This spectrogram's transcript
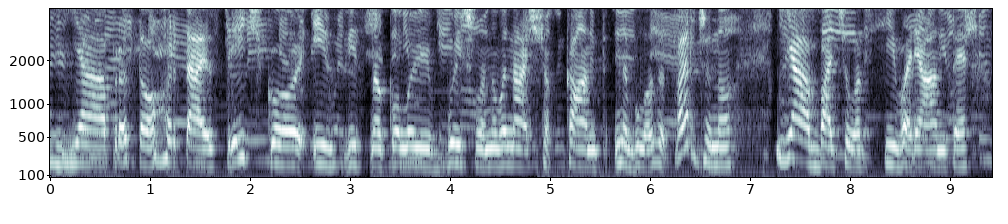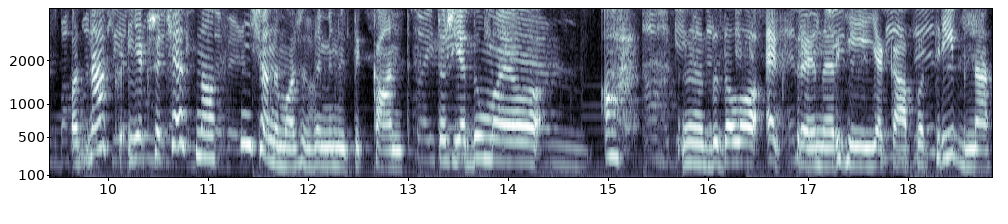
Я просто огортаю стрічку, і звісно, коли вийшла новина, що кант не було затверджено, я бачила всі варіанти. Однак, якщо чесно, нічого не може замінити кант. Тож я думаю, ах, е, додало екстра енергії, яка потрібна,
